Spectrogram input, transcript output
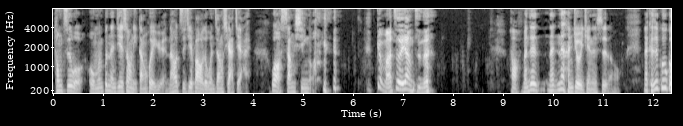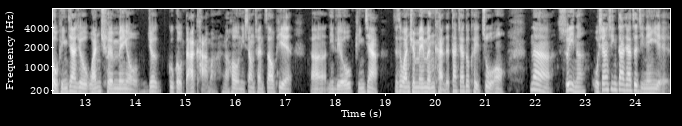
通知我，我们不能接受你当会员，然后直接把我的文章下架。我好伤心哦，干嘛这样子呢？好，反正那那很久以前的事了。那可是 Google 评价就完全没有，就 Google 打卡嘛，然后你上传照片，呃，你留评价，这是完全没门槛的，大家都可以做哦。那所以呢，我相信大家这几年也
